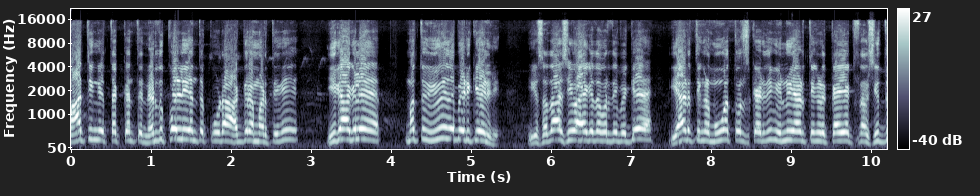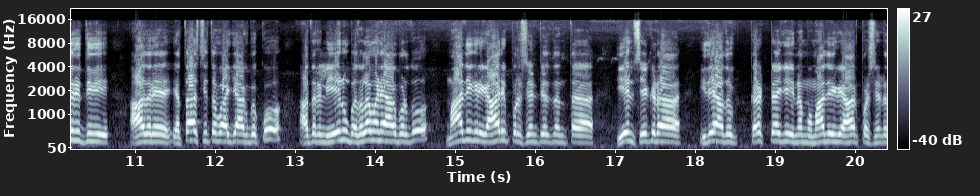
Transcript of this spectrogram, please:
ಮಾತಿಗೆ ತಕ್ಕಂತೆ ನಡೆದುಕೊಳ್ಳಿ ಅಂತ ಕೂಡ ಆಗ್ರಹ ಮಾಡ್ತೀವಿ. ಈಗಾಗಲೇ ಮತ್ತು ವಿವಿಧ ಬೇಡಿಕೆ ಹೇಳಿ ಈಗ ಸದಾಶಿವ ಆಯೋಗದ ವರದಿ ಬಗ್ಗೆ ಎರಡು ತಿಂಗಳು ಮೂವತ್ತು ವರ್ಷ ಕಾಡಿದ್ದೀವಿ ಇನ್ನೂ ಎರಡು ತಿಂಗಳು ಕಾಯಕ್ಕೆ ನಾವು ಸಿದ್ಧರಿದ್ದೀವಿ. ಆದರೆ ಯಥಾಸ್ಥಿತವಾಗಿ ಆಗಬೇಕು. ಅದರಲ್ಲಿ ಏನು ಬದಲಾವಣೆ ಆಗಬಾರ್ದು. ಮಾದಿಗರಿಗೆ ಆರು ಪರ್ಸೆಂಟೇಜ್ ಅಂತ ಏನು ಶೇಕಡ ಇದೆ, ಅದು ಕರೆಕ್ಟಾಗಿ ನಮ್ಮ ಮಾದಿಗರಿಗೆ ಆರು ಪರ್ಸೆಂಟ್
